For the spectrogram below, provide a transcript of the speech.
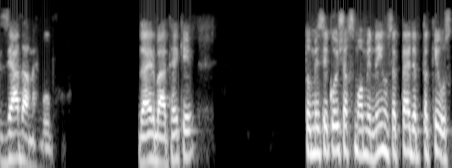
زیادہ محبوب ہو ظاہر بات ہے کہ تم میں سے کوئی شخص مومن نہیں ہو سکتا ہے جب تک کہ اس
